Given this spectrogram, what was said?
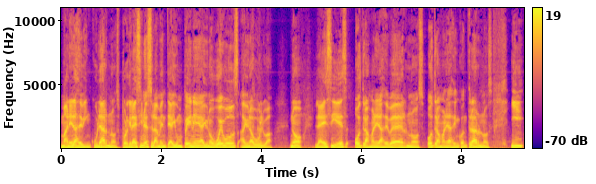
maneras de vincularnos. Porque la ESI no es solamente hay un pene, hay unos huevos, hay una vulva. No, la ESI es otras maneras de vernos, otras maneras de encontrarnos. Y,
